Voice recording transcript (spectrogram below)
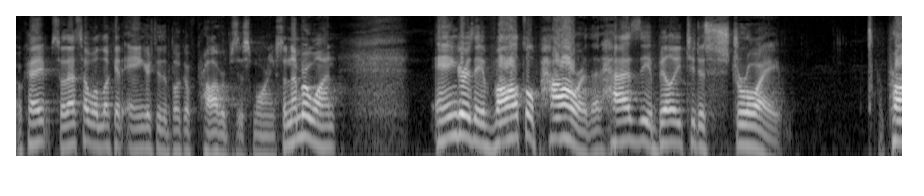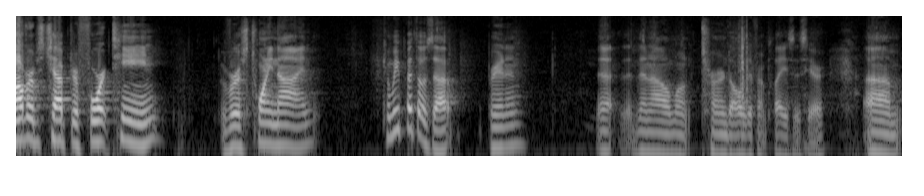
Okay, so that's how we'll look at anger through the book of Proverbs this morning. So, number one, anger is a volatile power that has the ability to destroy. Proverbs chapter 14, verse 29. Can we put those up, Brandon? Then I won't turn to all different places here. Um,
